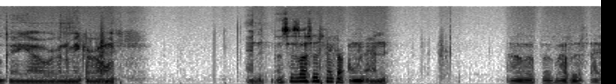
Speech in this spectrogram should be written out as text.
Okay, yeah, we're gonna make our own. And let's just let's just make our own end. Uh, let's, let's, let's just say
